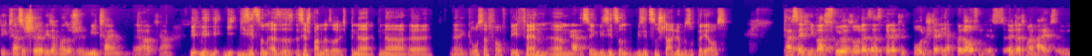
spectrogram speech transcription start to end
die klassische, wie sagt man so schön, Me-Time äh, habe, ja. Wie, wie, wie, wie sieht's nun, also das ist ja spannend, also ich bin ja, ich bin ja äh, äh, großer VfB-Fan, ähm, ja. deswegen, wie sieht's so, wie sieht's ein Stadionbesuch bei dir aus? Tatsächlich war es früher so, dass das relativ bodenständig abgelaufen ist, äh, dass man halt äh,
